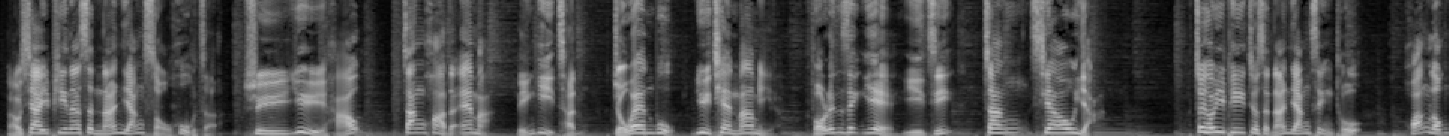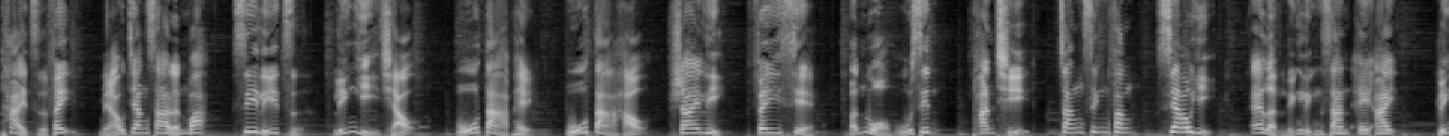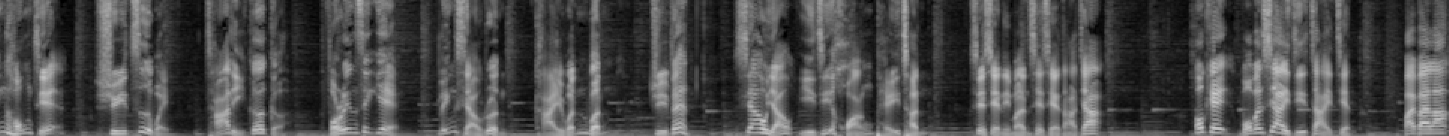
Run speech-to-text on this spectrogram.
然后下一批呢是南洋守护者许玉豪、彰化的 Emma、林奕晨、Joanne Wu、玉倩妈咪、Forensic 叶以及张潇雅。最后一批就是南洋信徒黄龙太子妃、苗疆杀人蛙、西里子、林以乔、吴大佩。吴大豪、筛利、飞蟹、本我无心、潘琪、张新芳、萧毅、Allen 零零三 AI、林宏杰、许志伟、查理哥哥、Forensic 叶、林小润、凯文文、G Van、逍遥以及黄培成，谢谢你们，谢谢大家。OK，我们下一集再见，拜拜啦。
